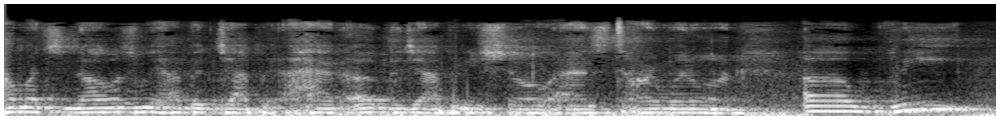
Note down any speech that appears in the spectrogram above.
How much knowledge we have had of the Japanese show as time went on. Uh, we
